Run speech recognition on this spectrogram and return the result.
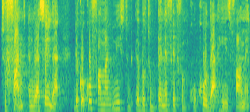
to fund. And we are saying that the cocoa farmer needs to be able to benefit from cocoa that he is farming.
